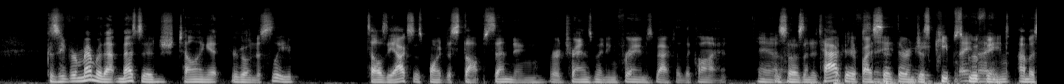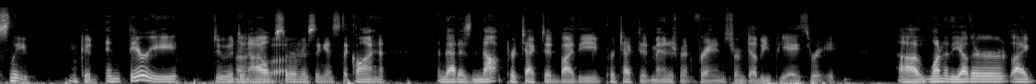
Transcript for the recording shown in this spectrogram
Because if you remember that message telling it you're going to sleep tells the access point to stop sending or transmitting frames back to the client. Yeah. And so as an attacker, if I sit there and just keep night, spoofing, night." I'm asleep, you could, in theory, do a denial of service against the client. And that is not protected by the protected management frames from WPA3. Uh, one of the other like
